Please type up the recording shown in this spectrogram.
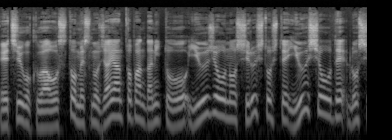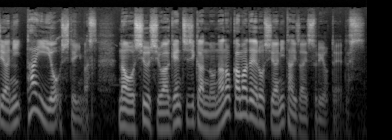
えー、中国はオスとメスのジャイアントパンダ2頭を友情の印として優勝でロシアに退位をしています。なお習氏は現地時間の7日までロシアに滞在する予定です。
